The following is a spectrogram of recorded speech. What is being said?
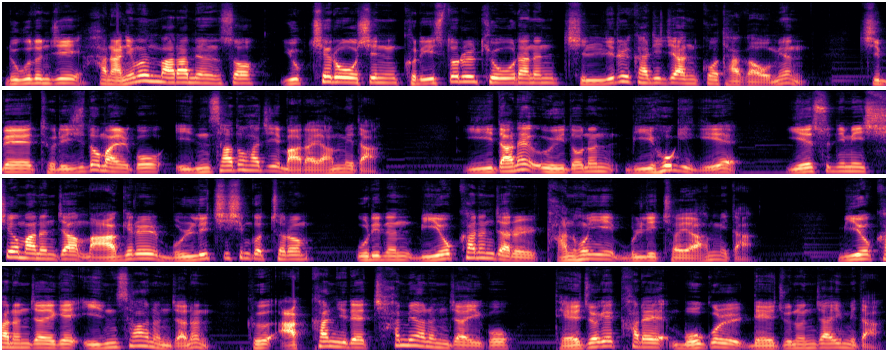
누구든지 하나님은 말하면서 육체로 오신 그리스도를 교훈하는 진리를 가지지 않고 다가오면 집에 들이지도 말고 인사도 하지 말아야 합니다. 이단의 의도는 미혹이기에 예수님이 시험하는 자 마귀를 물리치신 것처럼 우리는 미혹하는 자를 단호히 물리쳐야 합니다. 미혹하는 자에게 인사하는 자는 그 악한 일에 참여하는 자이고 대적의 칼에 목을 내주는 자입니다.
